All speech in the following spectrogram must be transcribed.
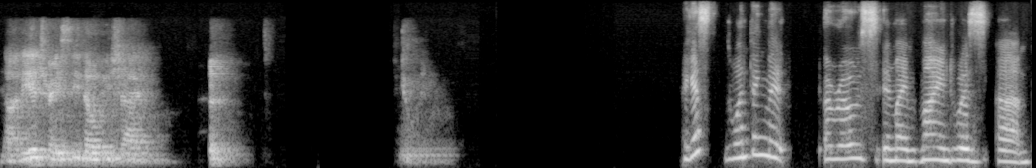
Nadia, Tracy, don't be shy. I guess one thing that arose in my mind was um,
